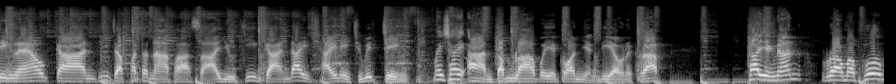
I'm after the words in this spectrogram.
ริงๆ แล้วการที่จะพัฒนาภาษาอยู่ที่การได้ใช้ในชีวิตจริง ไม่ใช่อ่านตำราไวยากรณ์อย่างเดียวนะครับ ถ้าอย่างนั้นเรามาเพิ่ม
